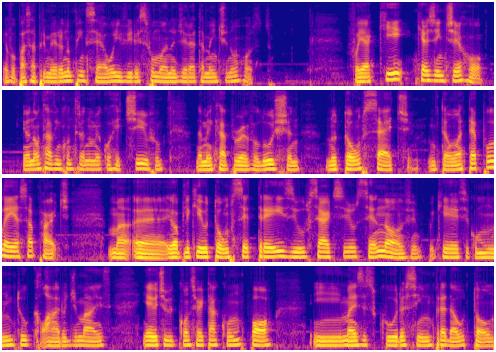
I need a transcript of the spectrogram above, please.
Eu vou passar primeiro no pincel e vir esfumando diretamente no rosto. Foi aqui que a gente errou. Eu não estava encontrando meu corretivo da Makeup Revolution no tom 7, então até pulei essa parte. É, eu apliquei o tom C3 e o certo seria o C9, porque ficou muito claro demais. E aí eu tive que consertar com um pó e mais escuro assim para dar o tom.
